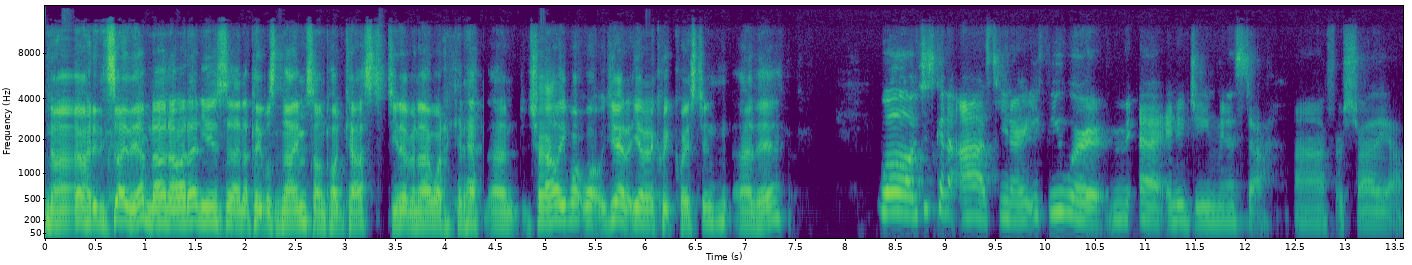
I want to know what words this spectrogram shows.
No, I didn't say them. No, no, I don't use uh, people's names on podcasts. You never know what could happen. Um, Charlie, what, what, you had, you had a quick question uh, there. Well, I was just going to ask, you know, if you were uh, energy minister, uh, for Australia.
